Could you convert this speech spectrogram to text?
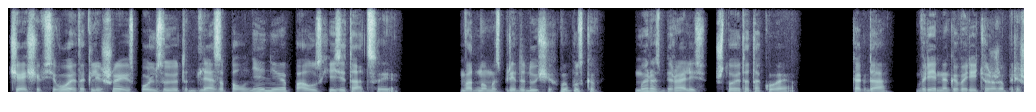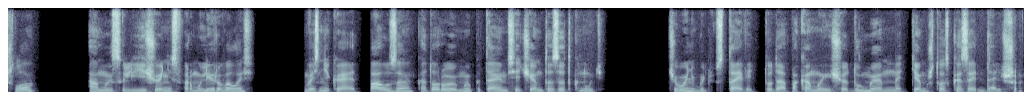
Чаще всего это клише используют для заполнения пауз хезитации. В одном из предыдущих выпусков мы разбирались, что это такое. Когда время говорить уже пришло, а мысль еще не сформулировалась, возникает пауза, которую мы пытаемся чем-то заткнуть. Чего-нибудь вставить туда, пока мы еще думаем над тем, что сказать дальше.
